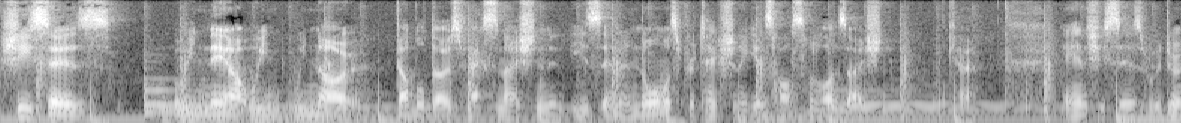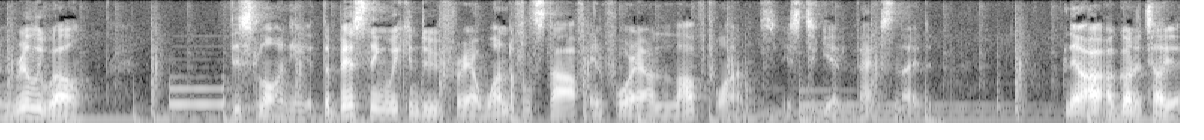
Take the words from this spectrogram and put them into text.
She says we now we we know double dose vaccination is an enormous protection against hospitalization. Okay. And she says we're doing really well. This line here, the best thing we can do for our wonderful staff and for our loved ones is to get vaccinated. Now, I, have got to tell you,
